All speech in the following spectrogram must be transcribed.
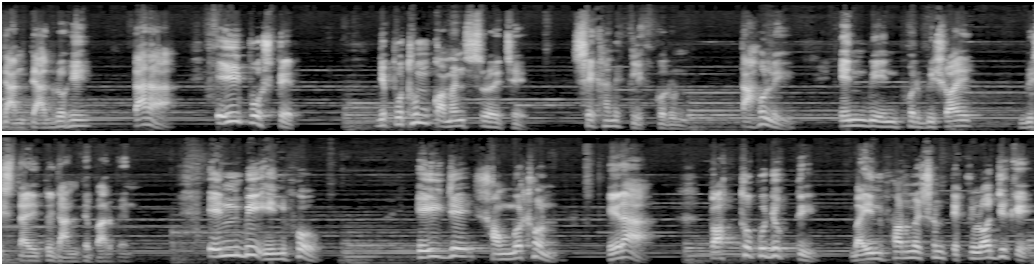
জানতে আগ্রহী, তারা এই পোস্টের যে প্রথম কমেন্টস রয়েছে, সেখানে ক্লিক করুন। তাহলেই এনবি ইনফোর বিষয়ে বিস্তারিত জানতে পারবেন। এনবি ইনফো এই যে সংগঠন, এরা তথ্য প্রযুক্তি বা ইনফরমেশন টেকনোলজিকে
